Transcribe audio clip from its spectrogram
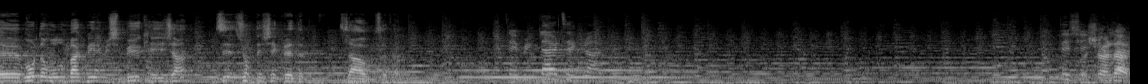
e, burada bulunmak benim için büyük heyecan. Size de çok teşekkür ederim. Sağ olun efendim. Tebrikler tekrar. Teşekkürler. Başarılar.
